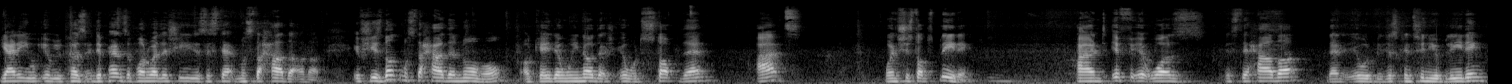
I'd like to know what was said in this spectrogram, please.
Yani, because it depends upon whether she is a mustahada or not. If she's not mustahada normal, okay, then we know that it would stop then at when she stops bleeding. And if it was istihada, then it would be just continue bleeding,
